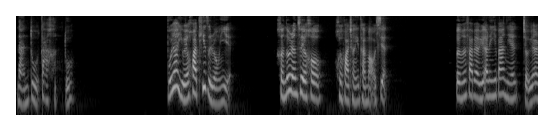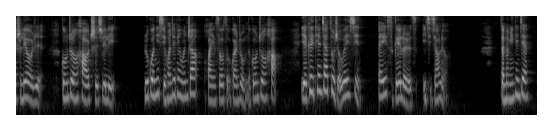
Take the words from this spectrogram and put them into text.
难度大很多。不要以为画梯子容易，很多人最后会画成一团毛线。本文发表于二零一八年九月二十六日，公众号持续力。如果你喜欢这篇文章，欢迎搜索关注我们的公众号，也可以添加作者微信 a scalers 一起交流。咱们明天见。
